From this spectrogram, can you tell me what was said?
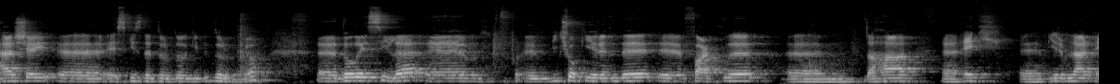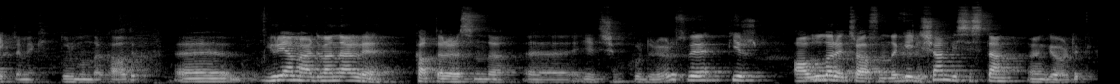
her şey e, eskizde durduğu gibi durmuyor. E, Dolayısıyla birçok yerinde farklı daha ek birimler eklemek durumunda kaldık. Yürüyen merdivenlerle katlar arasında iletişim kurduruyoruz ve bir avlular etrafında gelişen bir sistem öngördük.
